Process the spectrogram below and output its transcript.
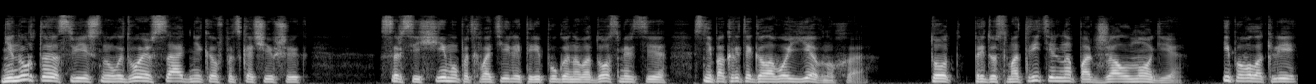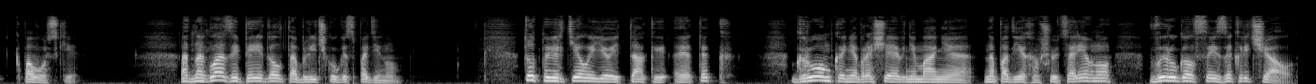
Нинурта свистнул, и двое всадников, подскочивших с Арсихиму, подхватили перепуганного до смерти с непокрытой головой Евнуха. Тот предусмотрительно поджал ноги и поволокли к повозке. Одноглазый передал табличку господину. Тот повертел ее и так, и этак, громко, не обращая внимания на подъехавшую царевну, выругался и закричал.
